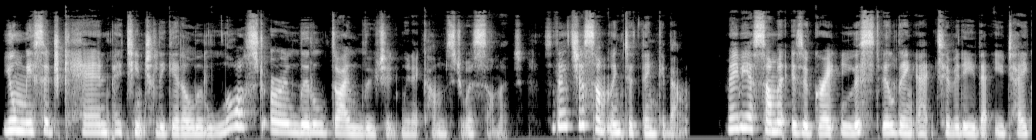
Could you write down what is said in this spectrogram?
your message can potentially get a little lost or a little diluted when it comes to a summit. So that's just something to think about. Maybe a summit is a great list building activity that you take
